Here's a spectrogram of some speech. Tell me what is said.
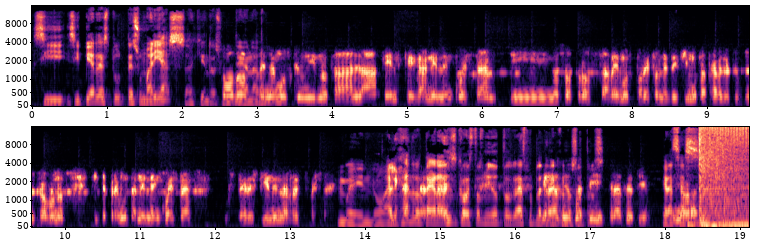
Si, si pierdes, ¿tú te sumarías a quien resulte todos ganador? tenemos que unirnos a la, el que gane la encuesta y nosotros sabemos, por eso les decimos a través de sus micrófonos, si te preguntan en la encuesta, ustedes tienen la respuesta. Bueno, Alejandro, te agradezco estos minutos. Gracias por platicar con nosotros. gracias a ti. Gracias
